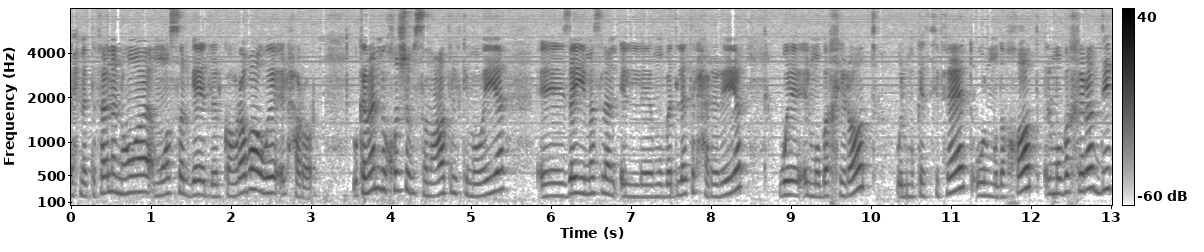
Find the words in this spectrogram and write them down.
إحنا اتفقنا ان هو موصل جيد للكهرباء والحرارة. وكمان بيخش في الصناعات الكيماوية زي مثلا المبادلات الحرارية والمبخرات والمكثفات والمضخات. المبخرات دي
